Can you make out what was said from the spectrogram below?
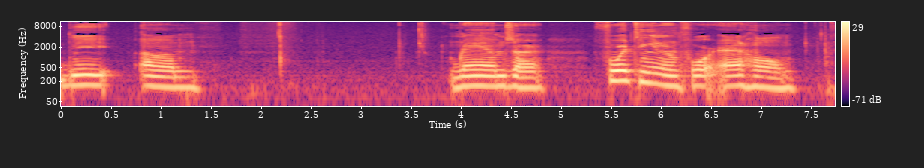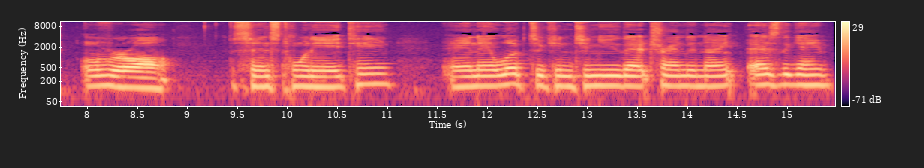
The um, Rams are 14 and 4 at home overall since 2018 and they look to continue that trend tonight as the game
